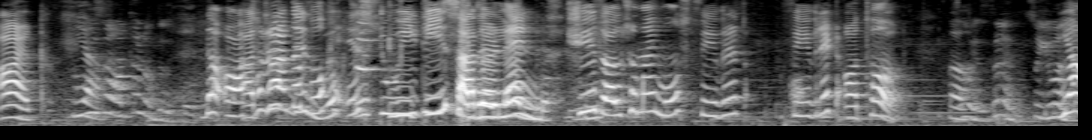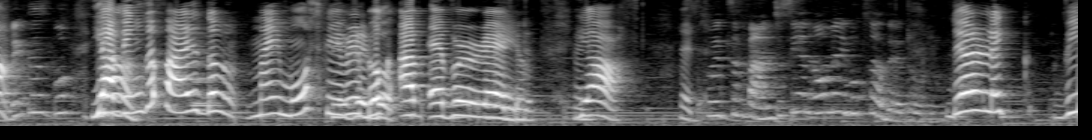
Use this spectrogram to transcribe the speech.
arc. Who Yeah. is the author of this book? The author, Author of the this book, book is Tui T. Sutherland. Sutherland. She is also my most favorite favorite author. Oh, is that? So you are Yeah. loving this book? Yeah, Wings of Fire is the my most favorite, Favorite book, book. I've ever read. Read. Yeah, So it's a fantasy, and how many books are there total? there are like we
